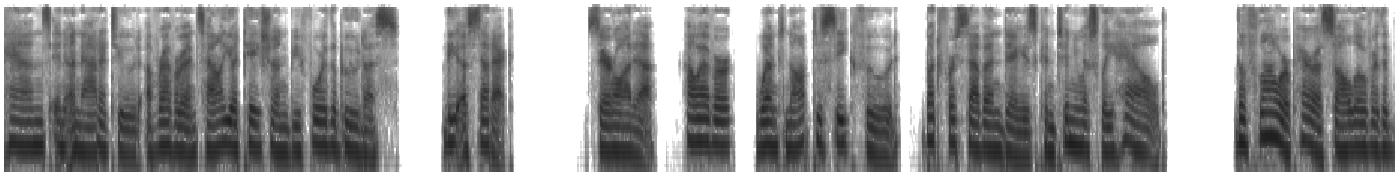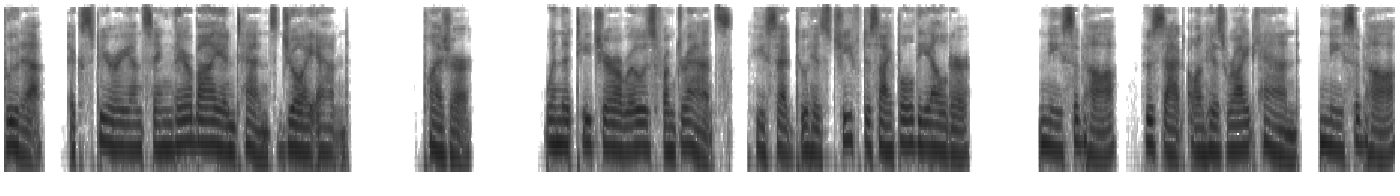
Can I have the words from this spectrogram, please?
hands in an attitude of reverent salutation before the Buddhas. The ascetic Sarada, however, went not to seek food, but for seven days continuously held the flower parasol over the Buddha, experiencing thereby intense joy and pleasure. When the teacher arose from trance, he said to his chief disciple the elder Nisabha, who sat on his right hand, Nisabha,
